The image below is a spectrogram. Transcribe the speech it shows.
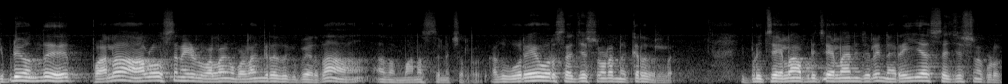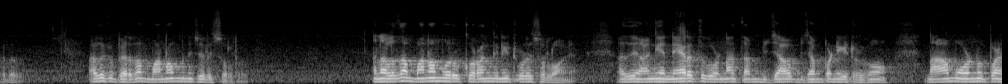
இப்படி வந்து பல ஆலோசனைகள் வழங்க வழங்குறதுக்கு பேர் தான் அந்த மனசுன்னு சொல்கிறது அது ஒரே ஒரு சஜஷனோட நிற்கிறது இல்லை இப்படி செய்யலாம் அப்படி செய்யலாம்னு சொல்லி நிறைய சஜஷனை கொடுக்குறது. அதுக்கு பேர் தான் மனம்னு சொல்லி சொல்கிறது அதனால தான் மனம் ஒரு குரங்குனிட்டு கூட சொல்லுவாங்க. அது அங்கே நேரத்துக்கு ஒன்றா தம்பி ஜாப் ஜம்ப் பண்ணிக்கிட்டு இருக்கோம். நாம் ஒன்று ப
